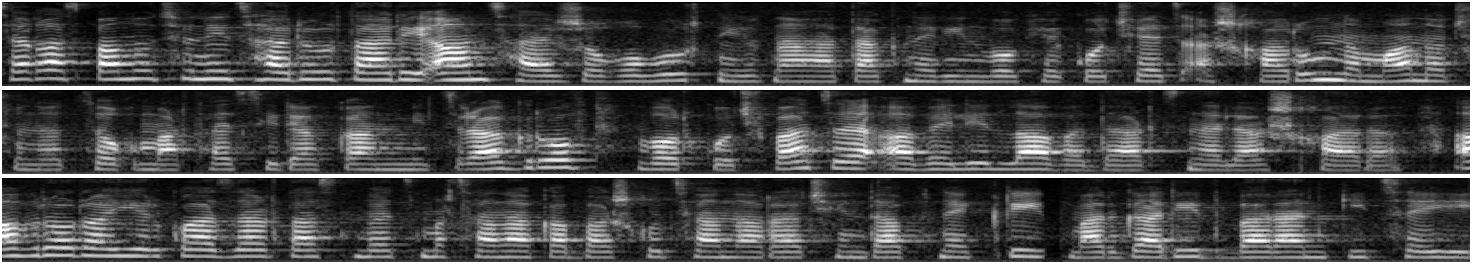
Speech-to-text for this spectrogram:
Ցեղասպանությունից 100 տարի անց հայ ժողովուրդն իր նահատակներին ողեկոչեց աշխարհում նմանը ճանաչող մարդասիրական մի ծրագրով, որ կոչված է ավելի լավը դարձնել աշխարհը։ Ավրորա 2016 մրցանակաբաշխության առաջին դափնեկրի Մարգարիտ Բարանկիցեի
